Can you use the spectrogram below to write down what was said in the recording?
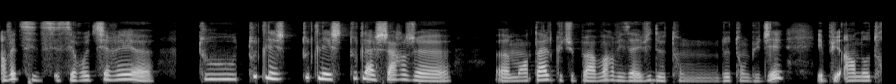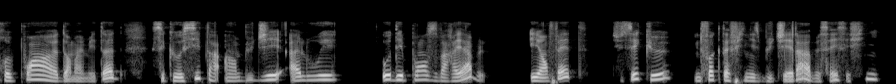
En fait, c'est retirer euh, tout, les, les, toute la charge euh, euh, mentale que tu peux avoir vis-à-vis de ton, de ton budget. Et puis un autre point euh, dans ma méthode, c'est que aussi tu as un budget alloué aux dépenses variables. Et en fait, tu sais que une fois que tu as fini ce budget-là, ben ça y est, c'est fini.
